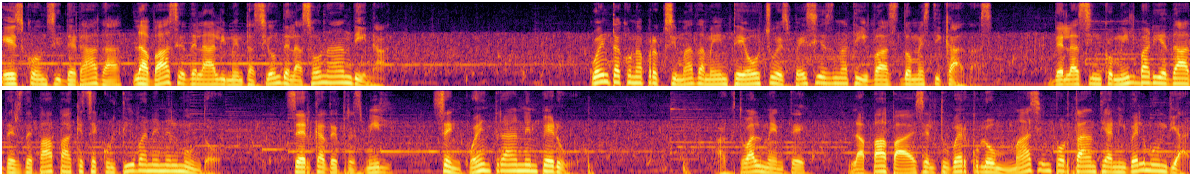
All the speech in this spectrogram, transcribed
es considerada la base de la alimentación de la zona andina. Cuenta con aproximadamente 8 especies nativas domesticadas. De las 5.000 variedades de papa que se cultivan en el mundo, cerca de 3.000 se encuentran en Perú. Actualmente, la papa es el tubérculo más importante a nivel mundial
